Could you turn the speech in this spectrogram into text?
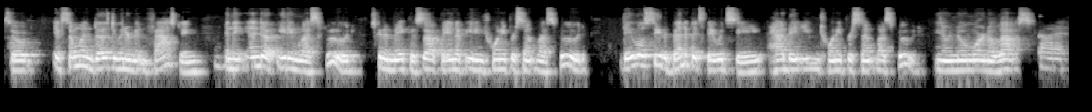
So if someone does do intermittent fasting mm-hmm. and they end up eating less food, it's going to make this up. They end up eating 20% less food. They will see the benefits they would see had they eaten 20% less food, you know, no more, no less. Got it.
